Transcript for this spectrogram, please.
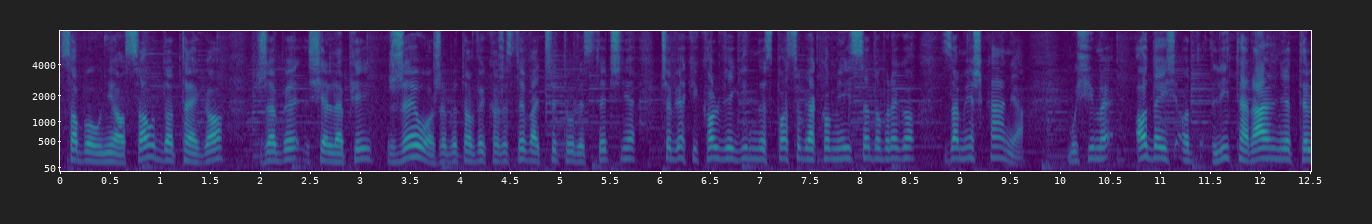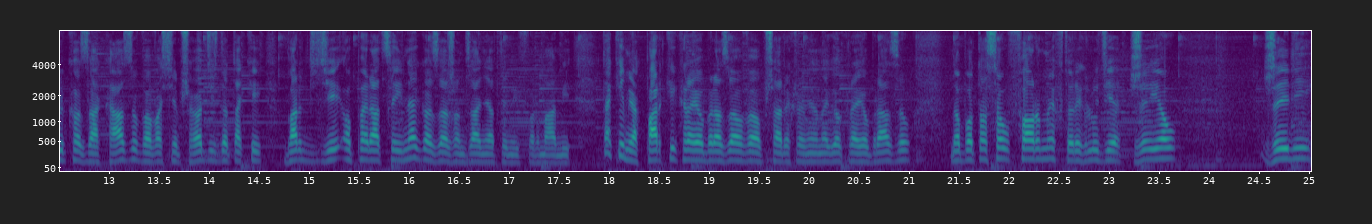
sobą niosą, do tego, żeby się lepiej żyło, żeby to wykorzystywać czy turystycznie, czy w jakikolwiek inny sposób jako miejsce dobrego zamieszkania. Musimy odejść od literalnie tylko zakazów, a właśnie przechodzić do takiej bardziej operacyjnego zarządzania tymi formami, takim jak parki krajobrazowe, obszary chronionego krajobrazu, no bo to są formy, w których ludzie żyją, żyli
